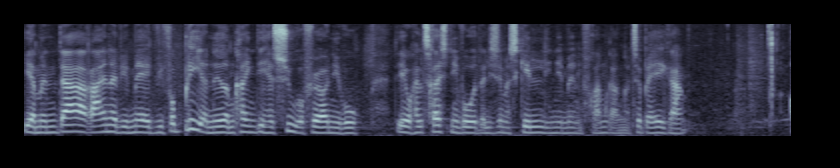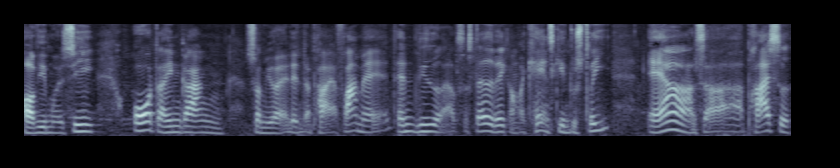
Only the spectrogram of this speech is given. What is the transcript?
jamen der regner vi med, at vi forbliver ned omkring det her 47 niveau. Det er jo 50 niveauet, der ligesom er skillelinje mellem fremgang og tilbagegang. Og vi må jo sige, ordreindgangen, som jo er den, der peger fremad, den lider altså stadigvæk. Amerikansk industri er altså presset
